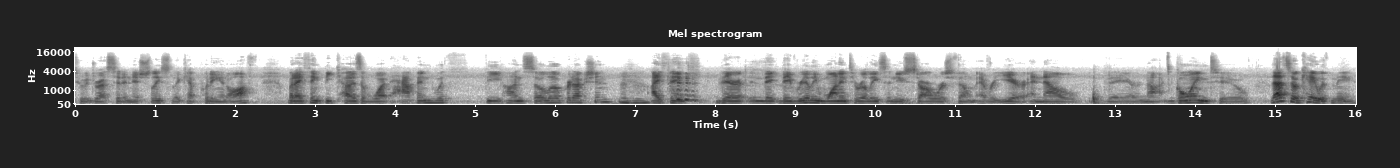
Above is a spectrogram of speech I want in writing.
to address it initially, so they kept putting it off. But I think because of what happened with the Han Solo production, mm-hmm. I think they're they they really wanted to release a new Star Wars film every year, and now they are not going to. That's okay with me.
